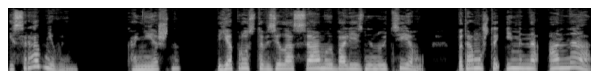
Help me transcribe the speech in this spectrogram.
и сравниваем? Конечно, я просто взяла самую болезненную тему, потому что именно она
